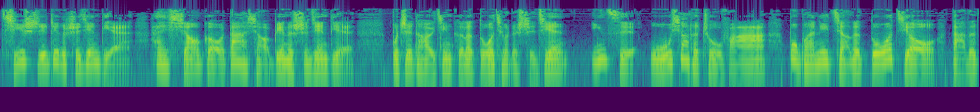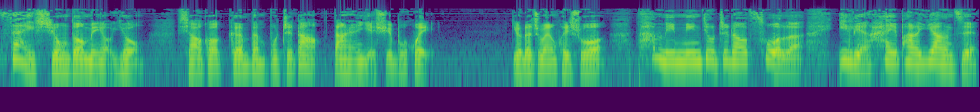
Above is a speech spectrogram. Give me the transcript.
其实这个时间点和小狗大小便的时间点，不知道已经隔了多久的时间，因此无效的处罚，不管你讲的多久，打的再凶都没有用。小狗根本不知道，当然也学不会。有的主人会说，他明明就知道错了，一脸害怕的样子，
